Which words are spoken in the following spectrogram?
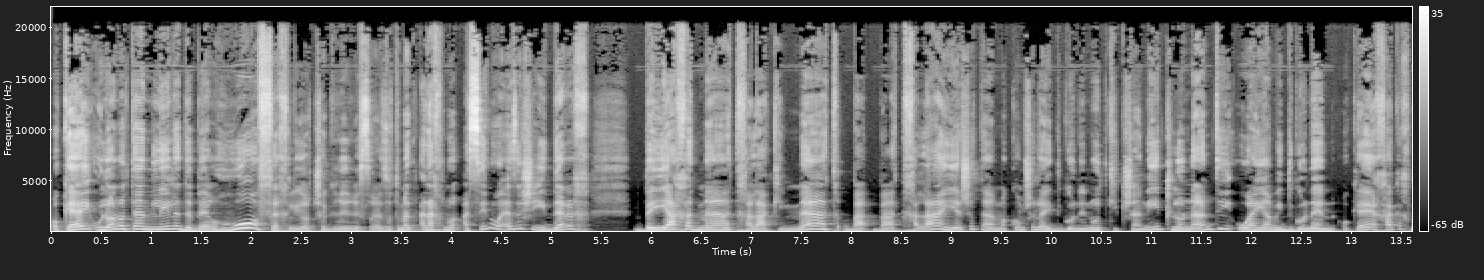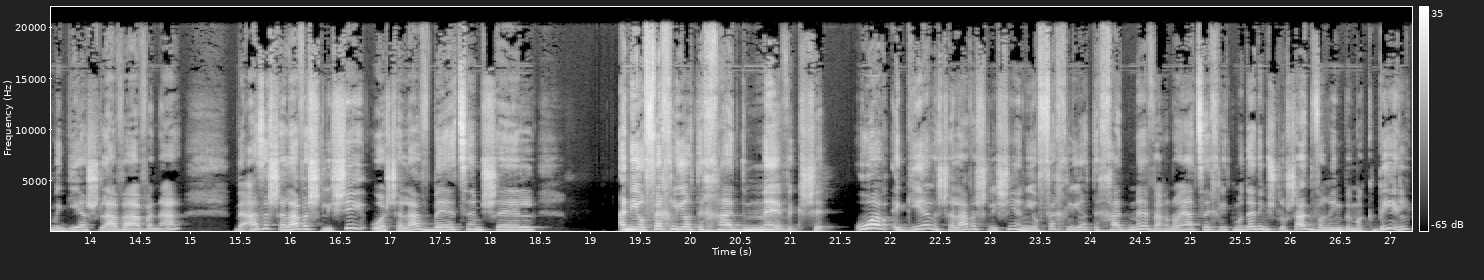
אוקיי? הוא לא נותן לי לדבר, הוא הופך להיות שגריר ישראל. זאת אומרת, אנחנו עשינו איזושהי דרך ביחד מההתחלה, כי מה, בהתחלה יש את המקום של ההתגוננות, כי כשאני התלוננתי, הוא היה מתגונן, אוקיי? אחר כך מגיע שלב ההבנה. ואז השלב השלישי הוא השלב בעצם של אני הופך להיות אחד מ, וכשהוא הגיע לשלב השלישי, אני הופך להיות אחד מ, וארנו היה צריך להתמודד עם שלושה דברים במקביל,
